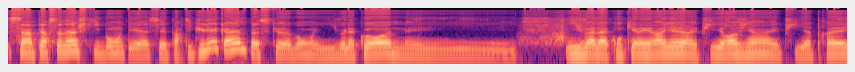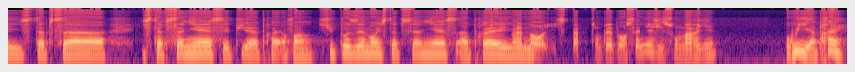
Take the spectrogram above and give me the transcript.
c'est un personnage qui, bon, qui est assez particulier quand même parce que bon, il veut la couronne, mais il, il va la conquérir ailleurs et puis il revient et puis après il se tape sa, il se tape sa nièce et puis après, enfin, supposément il se tape sa nièce. Après, il... Ah non, ils se tapent complètement sa nièce, ils sont mariés. Oui, après,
